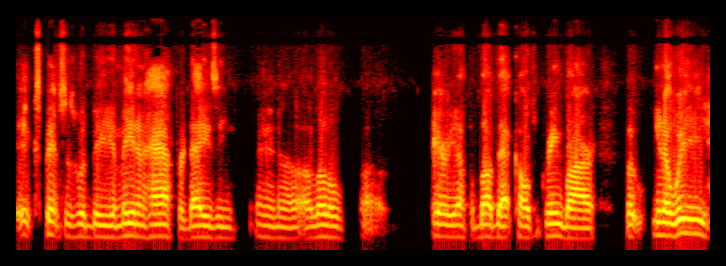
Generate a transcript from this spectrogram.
expenses would be a million and a half for Daisy and uh, a little uh, area up above that called Greenbrier. But you know, we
